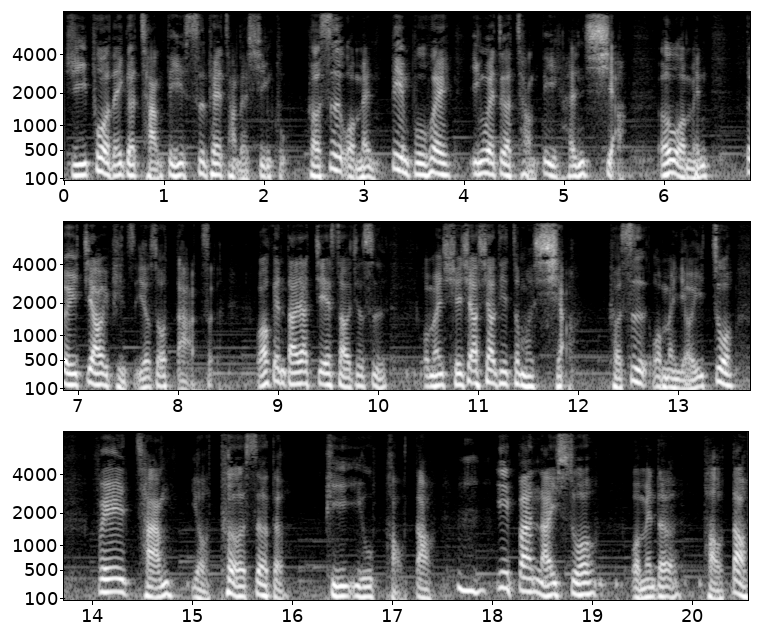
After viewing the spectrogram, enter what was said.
急迫的一个场地是非常的辛苦。可是我们并不会因为这个场地很小，而我们对于教育品质有所打折。我要跟大家介绍，就是我们学校校地这么小，可是我们有一座非常有特色的 PU 跑道。嗯，一般来说，我们的跑道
